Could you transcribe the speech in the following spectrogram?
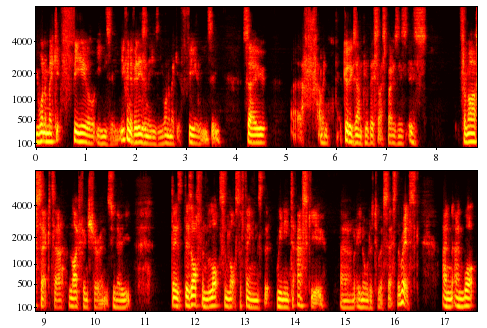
you want to make it feel easy, even if it isn't easy. You want to make it feel easy. So, uh, I mean, a good example of this, I suppose, is is from our sector, life insurance. You know, there's there's often lots and lots of things that we need to ask you um, in order to assess the risk. And and what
